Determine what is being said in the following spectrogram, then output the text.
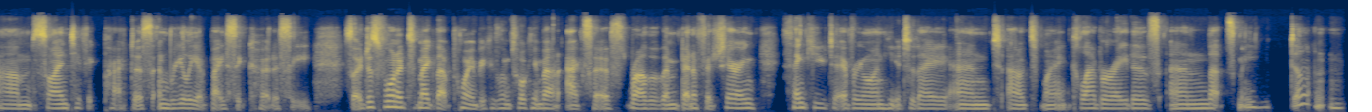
um, scientific practice and really a basic courtesy. So I just wanted to make that point because I'm talking about access rather than benefit sharing. Thank you to everyone here today and uh, to my collaborators. And that's me done.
